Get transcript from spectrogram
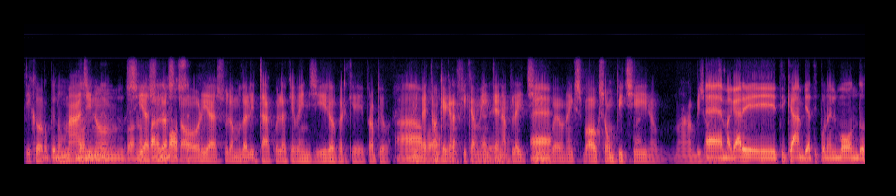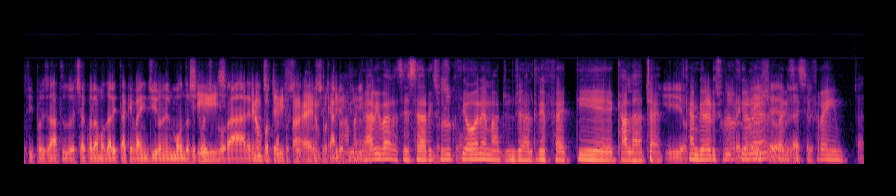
Dico, non, immagino non, sia sulla storia, sulla modalità quella che va in giro, perché proprio, ah, ripeto, boh, anche graficamente magari... una Play 5, eh. una Xbox o un PC. Non, eh, magari ti cambia tipo nel mondo, tipo esatto, dove c'è quella modalità che va in giro nel mondo che sì, puoi esplorare. Che non potevi fare, eh, non potevi ma magari va alla stessa risoluzione, ma aggiunge altri effetti e cala, cioè Io, cambia la risoluzione agli stessi frame. Cioè,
